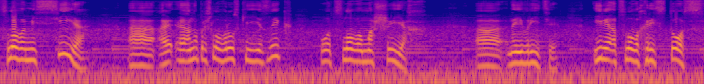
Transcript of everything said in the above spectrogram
Слово «мессия» оно пришло в русский язык от слова «машиях» а, на иврите или от слова «Христос».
